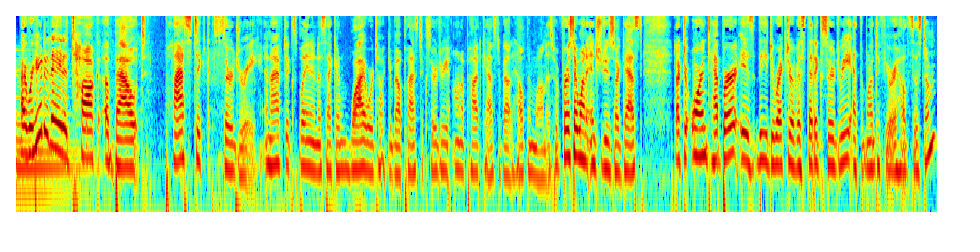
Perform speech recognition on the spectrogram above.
All right, we're here today to talk about plastic surgery. And I have to explain in a second why we're talking about plastic surgery on a podcast about health and wellness. But first, I want to introduce our guest. Dr. Oren Tepper is the Director of Aesthetic Surgery at the Montefiore Health System.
